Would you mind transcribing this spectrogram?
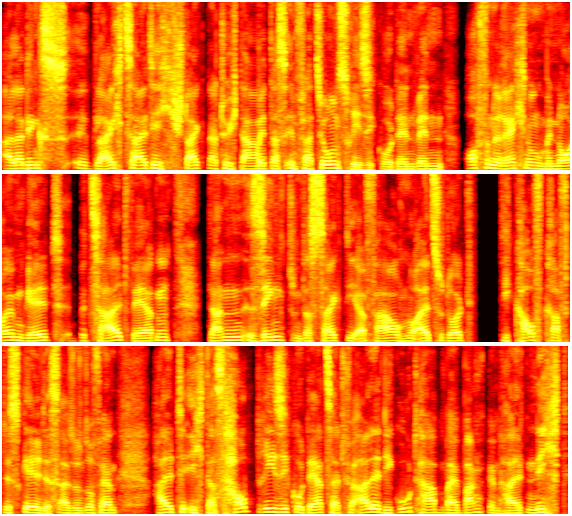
Allerdings äh, gleichzeitig steigt natürlich damit das Inflationsrisiko, denn wenn offene Rechnungen mit neuem Geld bezahlt werden, dann sinkt, und das zeigt die Erfahrung nur allzu deutlich, die Kaufkraft des Geldes. Also insofern halte ich das Hauptrisiko derzeit für alle, die Guthaben bei Banken halten, nicht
